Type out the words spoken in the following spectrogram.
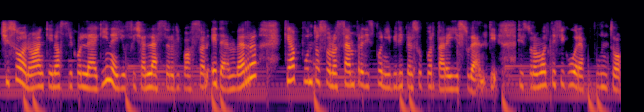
ci sono anche i nostri colleghi negli uffici all'estero di Boston e Denver che appunto sono sempre disponibili per supportare gli studenti. Ci sono molte figure appunto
